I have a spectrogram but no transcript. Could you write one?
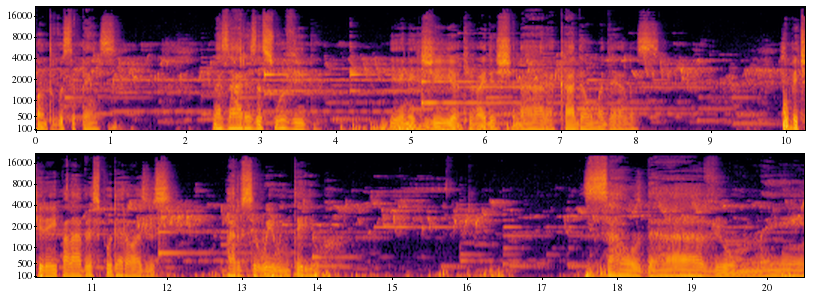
Enquanto você pensa nas áreas da sua vida e a energia que vai destinar a cada uma delas. Repetirei palavras poderosas para o seu eu interior. Saudavelmente.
